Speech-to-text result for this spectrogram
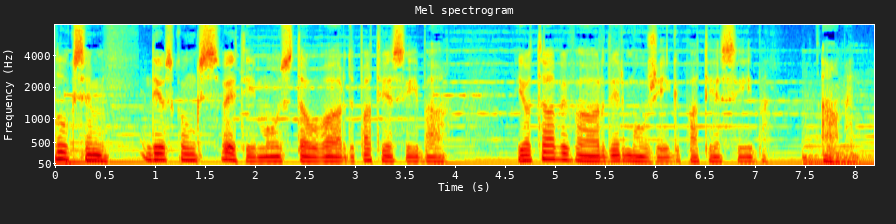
Lūksim, Dievs, Kungs, svētī mūsu tavu vārdu patiesībā, jo tavi vārdi ir mūžīga patiesība. Āmen!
